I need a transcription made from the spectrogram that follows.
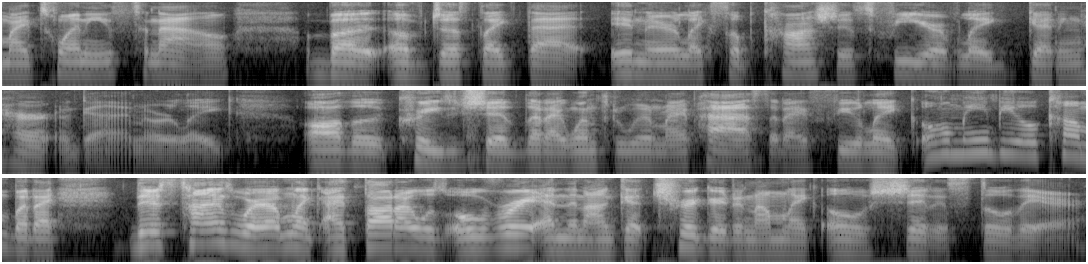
my 20s to now. But of just like that inner like subconscious fear of like getting hurt again or like all the crazy shit that I went through in my past that I feel like, oh, maybe it'll come. But I, there's times where I'm like, I thought I was over it, and then I get triggered, and I'm like, oh shit, it's still there.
